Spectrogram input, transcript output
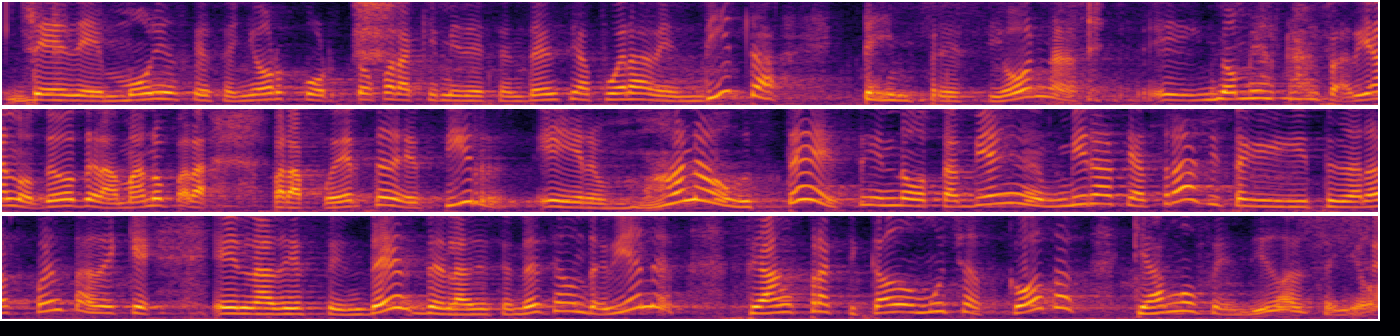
de demonios que el Señor cortó para que mi descendencia fuera bendita, te impresionas. no me alcanzarían los dedos de la mano para, para poderte decir, hermano, usted, sino también mira hacia atrás y te, te darás cuenta de que en la, descenden de la descendencia donde vienes se han practicado muchas cosas que han ofendido al Señor.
